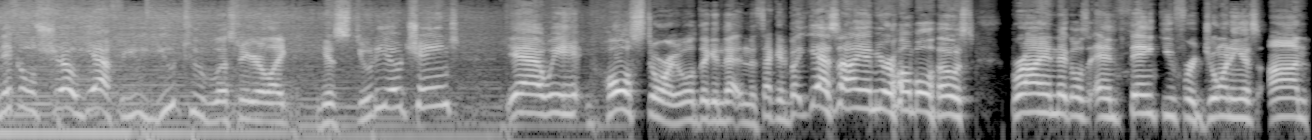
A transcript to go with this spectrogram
Nichols Show. Yeah, for you YouTube listener, you're like, his studio changed? Yeah, we whole story. We'll dig into that in a second. But yes, I am your humble host, Brian Nichols, and thank you for joining us on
